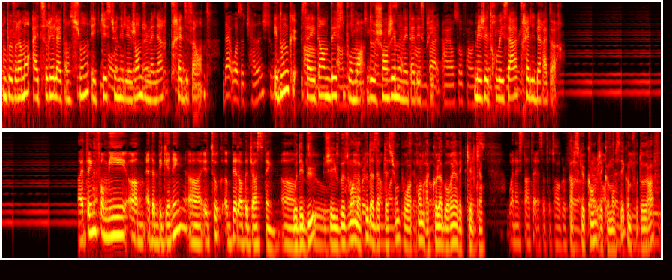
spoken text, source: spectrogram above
on peut vraiment attirer l'attention et questionner les gens d'une manière très différente. Et donc, ça a été un défi pour moi de changer mon état d'esprit. Mais j'ai trouvé ça très libérateur. Au début, j'ai eu besoin d'un peu d'adaptation pour apprendre à collaborer avec quelqu'un. Parce que quand j'ai commencé comme photographe,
